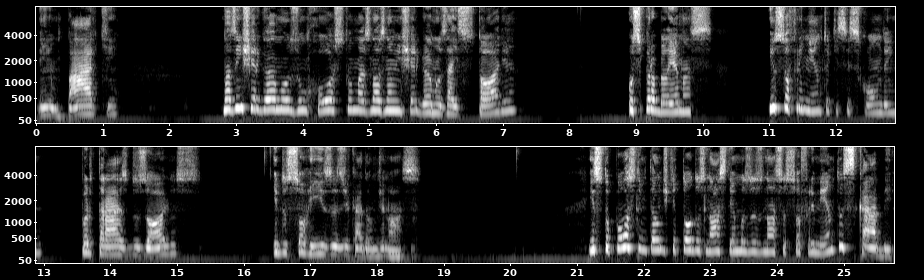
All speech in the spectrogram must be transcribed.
em um parque. Nós enxergamos um rosto, mas nós não enxergamos a história, os problemas e o sofrimento que se escondem por trás dos olhos e dos sorrisos de cada um de nós. Isto posto então de que todos nós temos os nossos sofrimentos, cabe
